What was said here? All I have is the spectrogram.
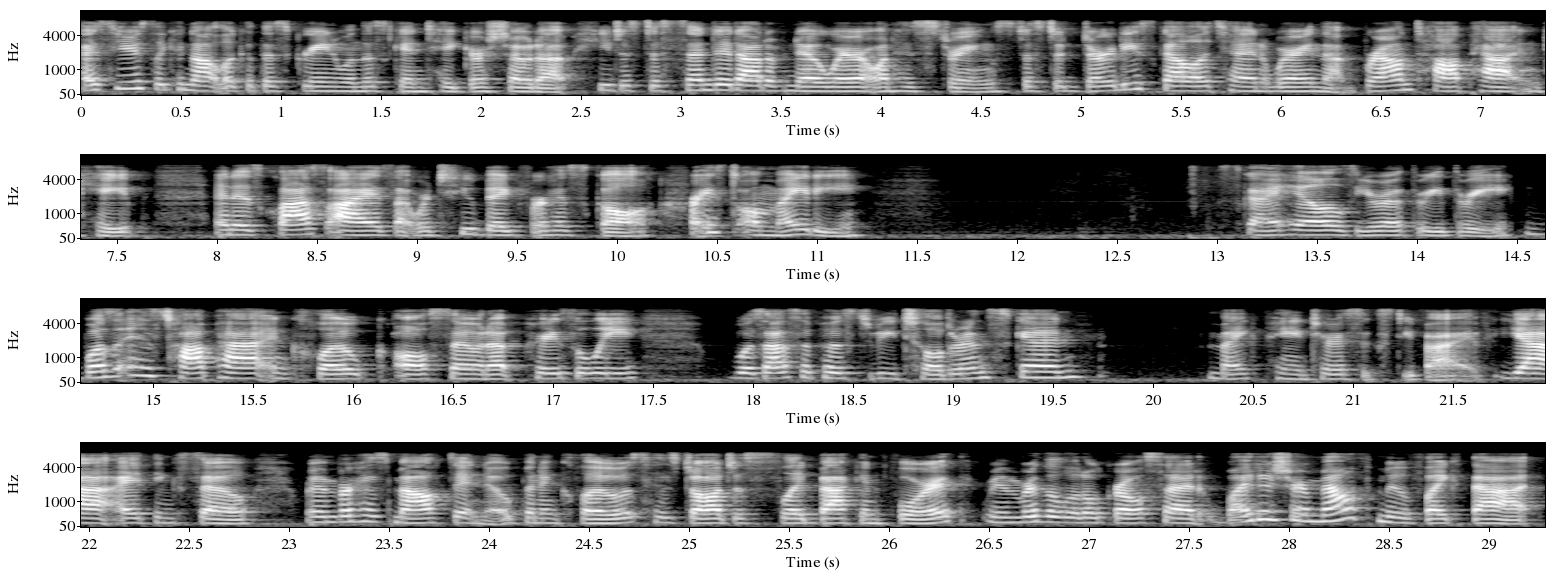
I seriously could not look at the screen when the skin taker showed up. He just descended out of nowhere on his strings, just a dirty skeleton wearing that brown top hat and cape, and his glass eyes that were too big for his skull. Christ almighty. Skyhail 033. Wasn't his top hat and cloak all sewn up crazily? Was that supposed to be children's skin? Mike Painter, 65. Yeah, I think so. Remember his mouth didn't open and close? His jaw just slid back and forth? Remember the little girl said, Why does your mouth move like that?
